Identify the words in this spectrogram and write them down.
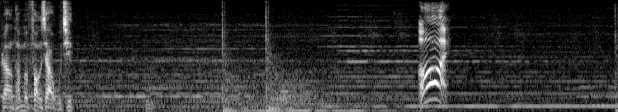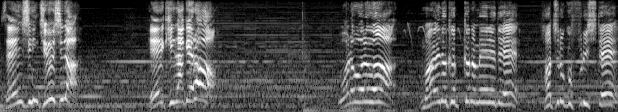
让他们放下武器。おい全身中止だ兵器投げろ我々は前田閣下の命令で 八六振りして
